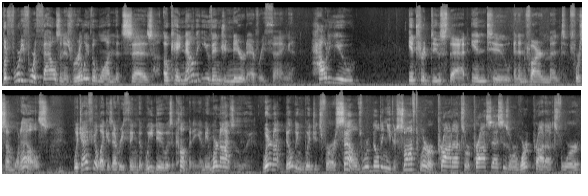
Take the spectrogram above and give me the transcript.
But 44,000 is really the one that says, okay, now that you've engineered everything, how do you introduce that into an environment for someone else? Mm-hmm. Which I feel like is everything that we do as a company. I mean, we're not Absolutely. we're not building widgets for ourselves. We're building either software or products or processes or work products for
